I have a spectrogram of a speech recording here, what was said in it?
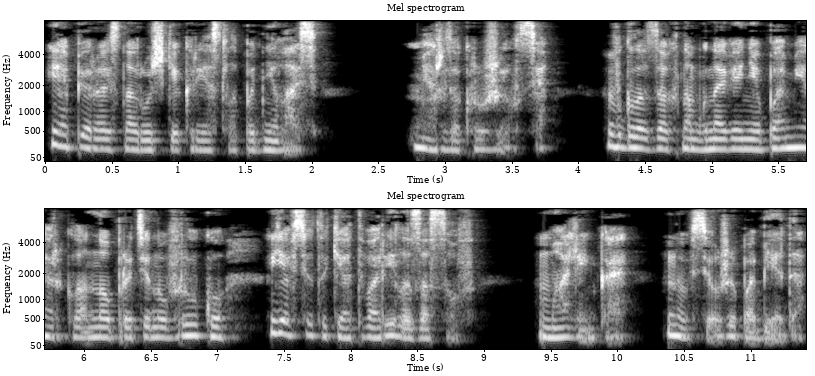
и, опираясь на ручки кресла, поднялась. Мир закружился. В глазах на мгновение померкло, но, протянув руку, я все-таки отворила засов – Маленькая, но все же победа.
